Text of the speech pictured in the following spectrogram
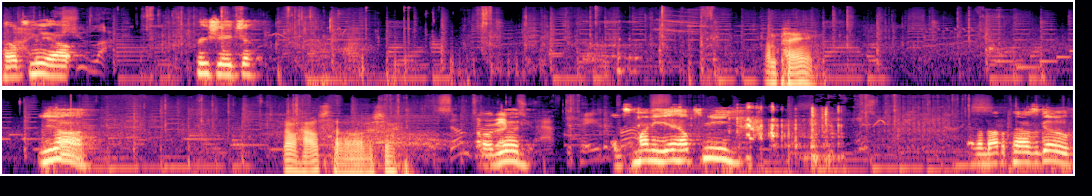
Helps me out. Wish you luck. Appreciate you. I'm paying. Yeah. No house though, obviously. Oh, good. you have to pay the It's money, it helps me. And I'm about to pass go.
